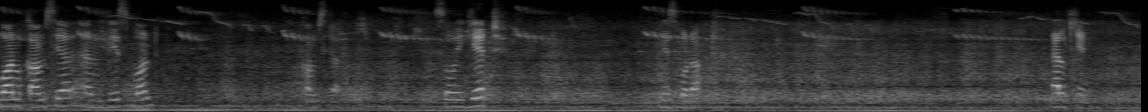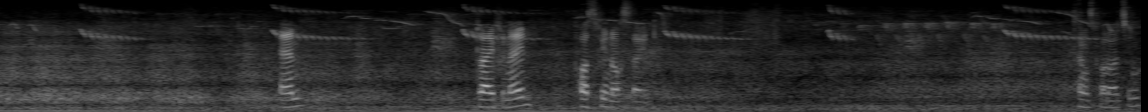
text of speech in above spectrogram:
bond comes here and this bond comes here. So we get this product alkene and triphenyl phosphine oxide thanks for watching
